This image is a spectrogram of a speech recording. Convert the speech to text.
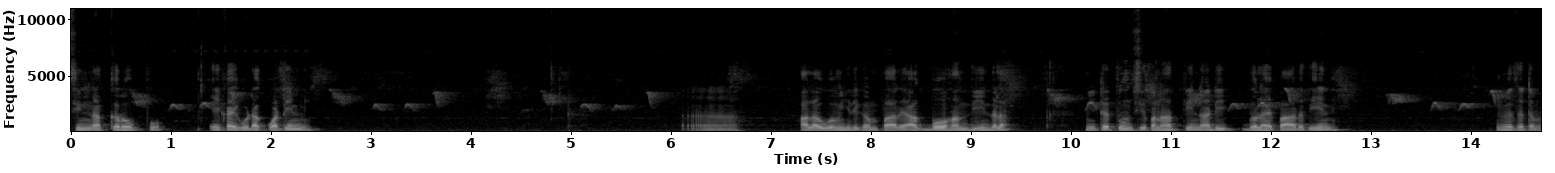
සින්නක්ක රොප්පු ඒකයි ගොඩක් වටින්නේ. අලව්ව මිහිරිකම් පාරේ අග්බෝ හන්දියේ ඉඳලා මීටර් 350ක් තියෙන අඩි 12 පාර තියෙන්නේ. නිවසටම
